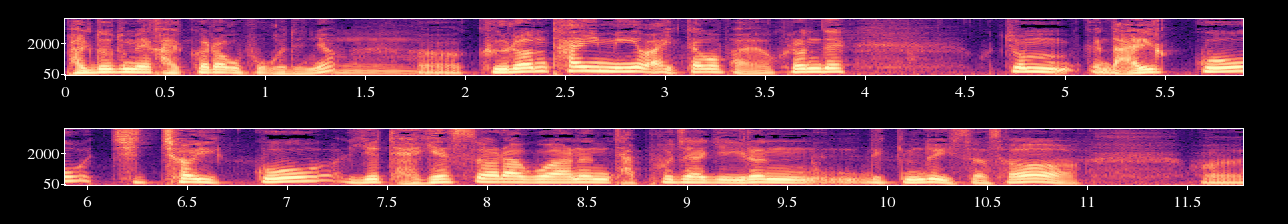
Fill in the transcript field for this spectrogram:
발돋움해 갈 거라고 보거든요. 음. 어, 그런 타이밍이 와 있다고 봐요. 그런데 좀 낡고 지쳐 있고 이게 되겠어라고 하는 자포자기 이런 느낌도 있어서 어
